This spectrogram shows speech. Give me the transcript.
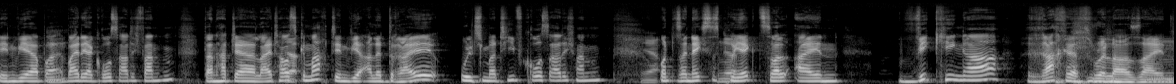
den wir be beide ja großartig fanden. Dann hat er Lighthouse Ja. gemacht, den wir alle drei ultimativ großartig fanden. Ja. Und sein nächstes. Projekt soll ein Wikinger. Rache-Thriller sein.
